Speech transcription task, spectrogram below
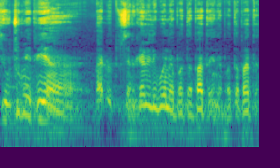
kiuchumi, pia bado tu serikali ilikuwa inapatapata inapatapata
